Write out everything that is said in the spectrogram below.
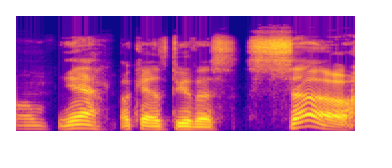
Um, yeah. Okay, let's do this. So.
